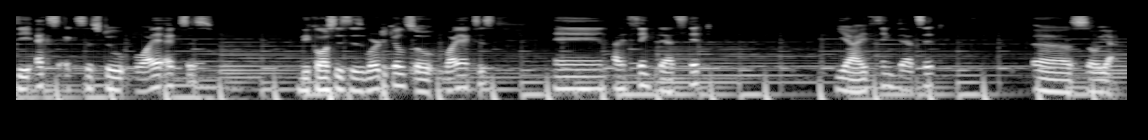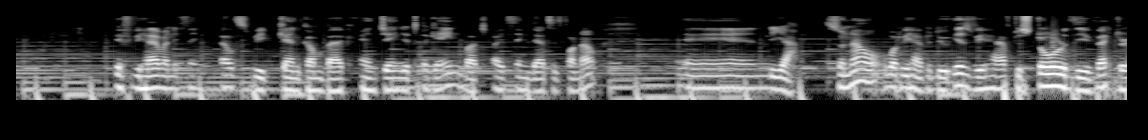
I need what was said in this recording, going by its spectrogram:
the x-axis to y-axis because this is vertical so y-axis. And I think that's it. Yeah I think that's it. Uh, so yeah if we have anything else we can come back and change it again but I think that's it for now. And yeah so now what we have to do is we have to store the vector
